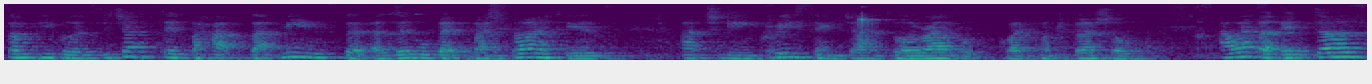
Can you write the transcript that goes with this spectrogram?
some people have suggested perhaps that means that a little bit of anxiety is actually increasing genital arousal. It's quite controversial. However, it does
